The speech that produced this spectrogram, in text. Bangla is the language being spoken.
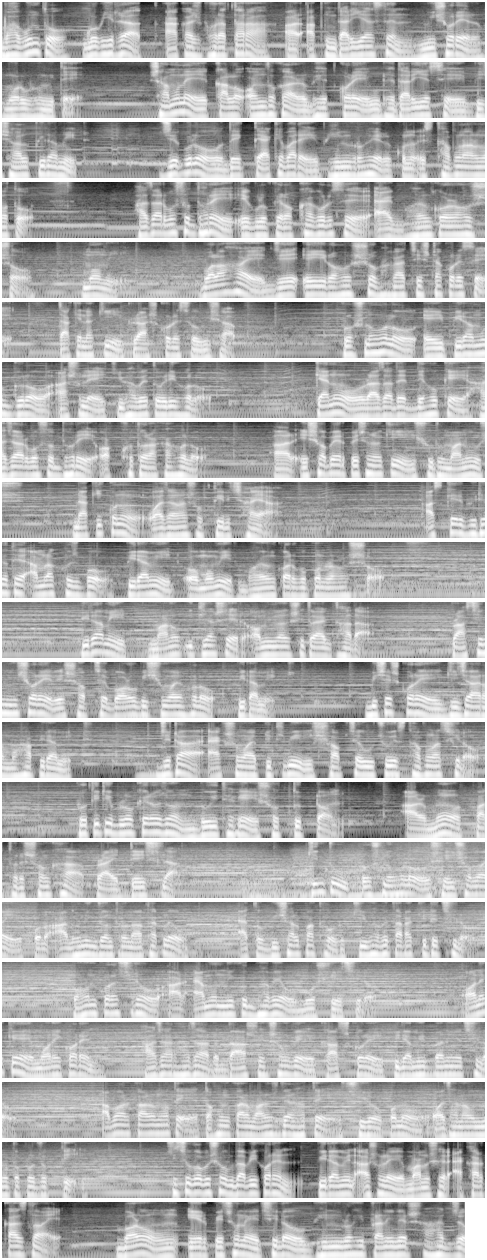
ভাবুন তো, গভীর রাত, আকাশ ভরা তারা, আর আপনি দাঁড়িয়ে আছেন মিশরের মরুভূমিতে। সামনে কালো অন্ধকার ভেদ করে উঠে দাঁড়িয়েছে বিশাল পিরামিড, যেগুলো দেখতে একেবারে ভিন গ্রহের কোনো স্থাপনার মতো। হাজার বছর ধরে এগুলোকে রক্ষা করেছে এক ভয়ঙ্কর রহস্য, মমি। বলা হয় যে এই রহস্য ভাঙার চেষ্টা করেছে, তাকে নাকি গ্রাস করেছে অভিশাপ। প্রশ্ন হলো, এই পিরামিডগুলো আসলে কীভাবে তৈরি হলো? কেন রাজাদের দেহকে হাজার বছর ধরে অক্ষত রাখা হলো? আর এসবের পেছনে কি শুধু মানুষ, নাকি কোনো অজানা শক্তির ছায়া? আজকের ভিডিওতে আমরা খুঁজব পিরামিড ও মমির ভয়ঙ্কর গোপন রহস্য। পিরামিড মানব ইতিহাসের অমীমাংসিত এক ধাঁধা। প্রাচীন মিশরের সবচেয়ে বড় বিস্ময় হলো পিরামিড। বিশেষ করে গিজার মহাপিরামিড, যেটা একসময় পৃথিবীর সবচেয়ে উঁচু স্থাপনা ছিল। প্রতিটি ব্লকের ওজন দুই থেকে সত্তর টন, আর মোট পাথরের সংখ্যা প্রায় তেইশ লাখ। কিন্তু প্রশ্ন হলো, সেই সময়ে কোনো আধুনিক যন্ত্র না থাকলেও এত বিশাল পাথর কীভাবে তারা কেটেছিল, বহন করেছিল, আর এমন নিখুঁতভাবেও বসিয়েছিল? অনেকে মনে করেন হাজার হাজার দাস একসঙ্গে কাজ করে পিরামিড বানিয়েছিল। আবার কারও মতে, তখনকার মানুষদের হাতে ছিল কোনো অজানা উন্নত প্রযুক্তি। কিছু গবেষক দাবি করেন, পিরামিড আসলে মানুষের একার কাজ নয়, বরং এর পেছনে ছিল ভিনগ্রহী প্রাণীদের সাহায্য।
